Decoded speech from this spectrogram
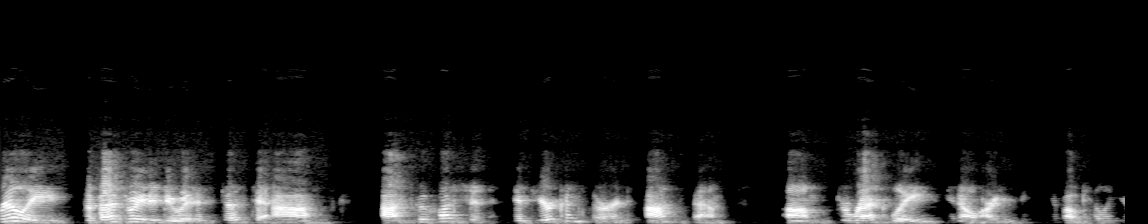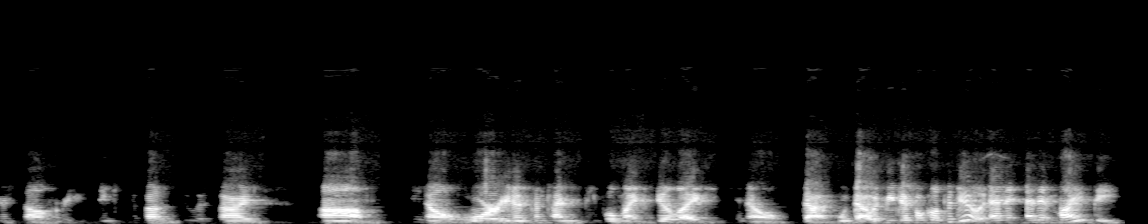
really, the best way to do it is just to ask ask a question. If you're concerned, ask them um, directly. You know, are you thinking about killing yourself? Are you thinking about suicide? Um, you know, or you know, sometimes people might feel like you know that that would be difficult to do, and and it might be,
